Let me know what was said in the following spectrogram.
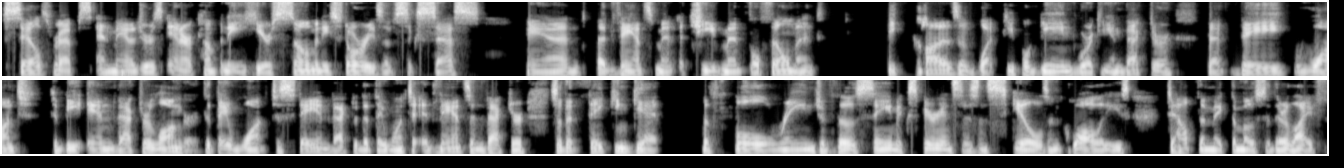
sales reps and managers in our company hear so many stories of success and advancement, achievement, fulfillment because of what people gained working in Vector that they want to be in Vector longer, that they want to stay in Vector, that they want to advance in Vector so that they can get the full range of those same experiences and skills and qualities to help them make the most of their life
